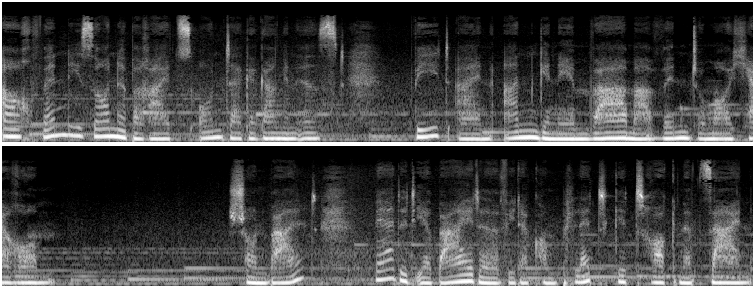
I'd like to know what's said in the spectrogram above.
Auch wenn die Sonne bereits untergegangen ist, weht ein angenehm warmer Wind um euch herum. Schon bald werdet ihr beide wieder komplett getrocknet sein.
